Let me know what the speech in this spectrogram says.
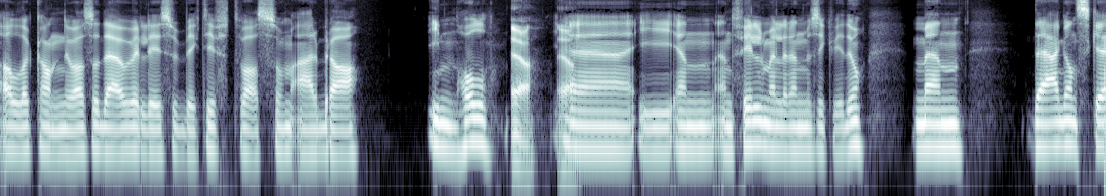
alle kan jo Altså, det er jo veldig subjektivt hva som er bra innhold ja, ja. Eh, i en, en, film eller en musikkvideo. Men det er ganske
